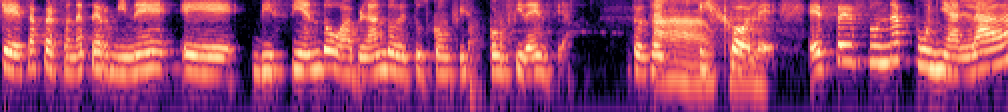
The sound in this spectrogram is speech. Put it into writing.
que esa persona termine eh, diciendo o hablando de tus confidencias. Entonces, ah, híjole, esa es una puñalada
